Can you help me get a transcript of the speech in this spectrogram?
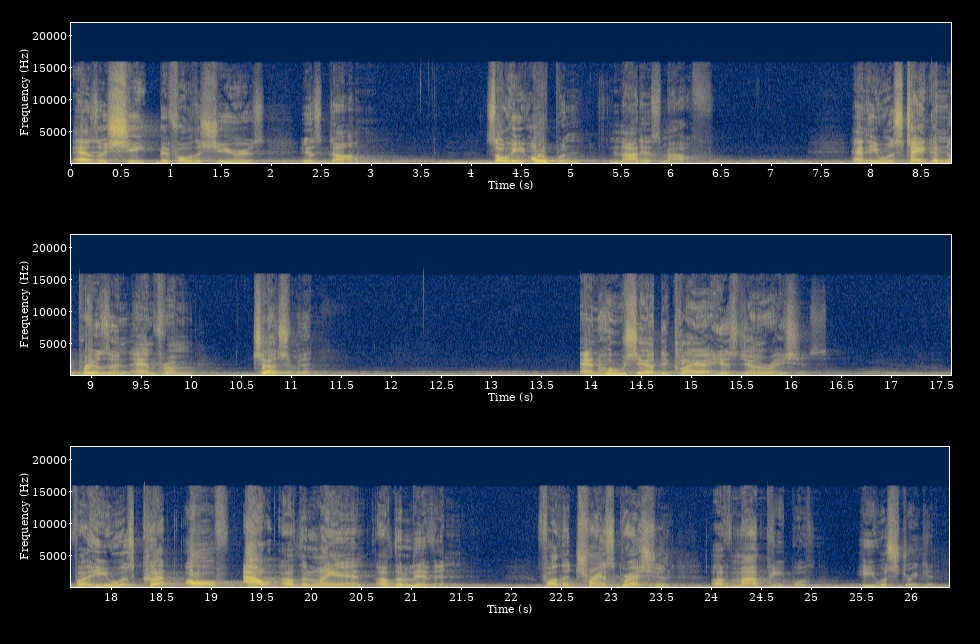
as a sheep before the shears is dumb. So he opened not his mouth. And he was taken to prison and from judgment. And who shall declare his generations? For he was cut off out of the land of the living. For the transgression of my people he was stricken.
